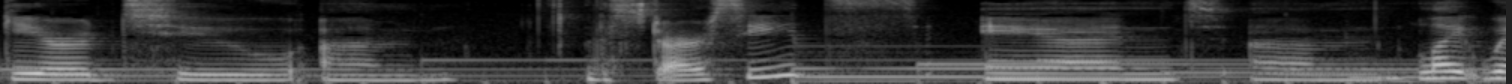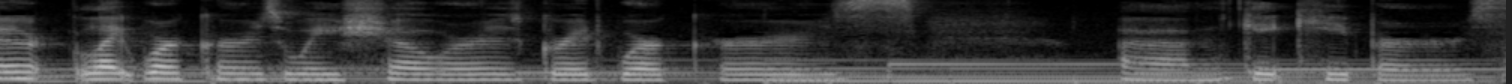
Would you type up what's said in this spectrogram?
geared to um, the star seeds and um, light, light workers, way showers, grid workers, um, gatekeepers,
